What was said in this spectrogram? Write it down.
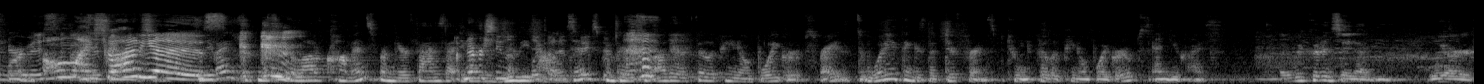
for nervous. Oh my this god, So you yes. guys received a lot of comments from your fans that I've you never guys seen are that really look on his talented face compared to other Filipino boy groups, right? What do you think is the difference between Filipino boy groups and you guys? Uh, We couldn't say that we are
